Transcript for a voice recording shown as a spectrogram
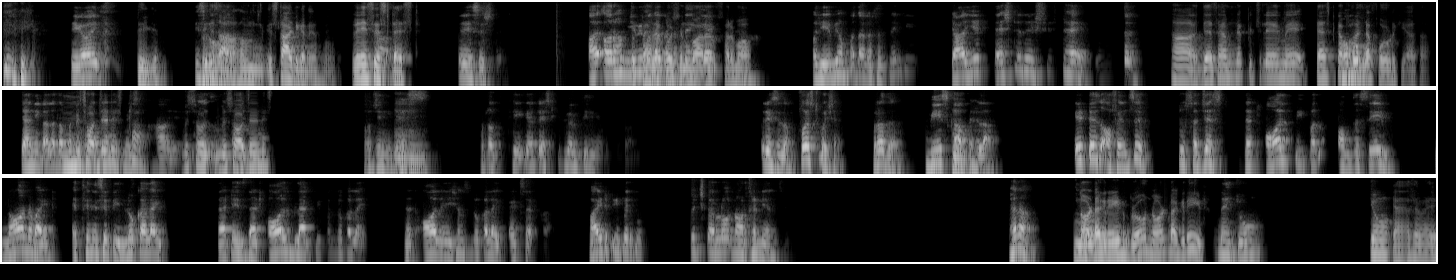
ठीक है भाई? ठीक है। इसी के तो हाँ साथ हम स्टार्ट करें रेसिस्ट हाँ टेस्ट रेसिस्ट है और हम तो ये भी पहला पता कर सकते क्वेश्चन हैं फरमाओ। और ये भी हम पता कर सकते हैं कि क्या ये टेस्ट रेसिस्ट है? हाँ जैसे हमने पिछले में टेस्ट का होमोफो भांडा फोड़ किया था क्या निकाला था अपन ने होमो मिसोजिनिस्ट था हाँ ये miso misogynist misogyny yes hmm मतलब ठीक है टेस्ट की गलती नहीं है रेसिज्म फ़र्स्ट क्वेश्चन ब्रदर 20 का हम्म पहला it is offensive to suggest that all people of the same non-white ethnicity look alike that is that all black people look alike that all asians look alike etc white people switch कर लो north Indian है ना? Not तो agreed bro not agreed नहीं क्यों? क्यों? कैसे भाई?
